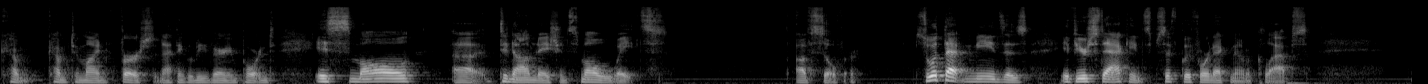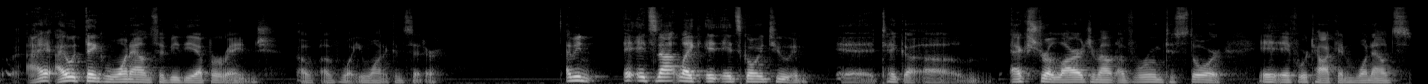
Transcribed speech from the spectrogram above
come come to mind first, and I think would be very important, is small uh, denominations, small weights of silver. So what that means is if you're stacking specifically for an economic collapse, I, I would think one ounce would be the upper range of, of what you want to consider. I mean, it, it's not like it, it's going to uh, take a, a, extra large amount of room to store if we're talking one ounce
